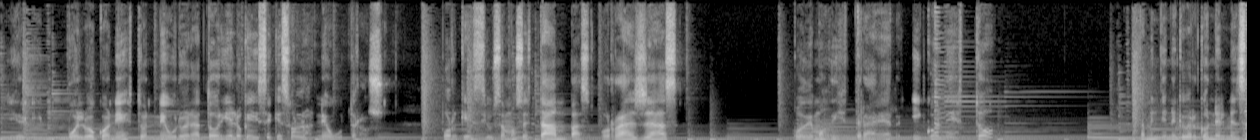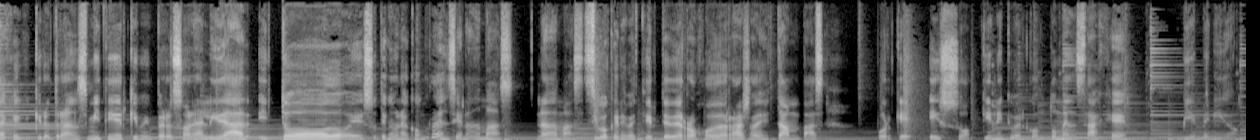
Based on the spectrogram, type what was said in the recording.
y, vuelvo con esto en neurooratoria, lo que dice que son los neutros porque si usamos estampas o rayas podemos distraer. Y con esto también tiene que ver con el mensaje que quiero transmitir, que mi personalidad y todo eso tenga una congruencia, nada más, nada más. Si vos querés vestirte de rojo, de rayas, de estampas, porque eso tiene que ver con tu mensaje, bienvenido.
